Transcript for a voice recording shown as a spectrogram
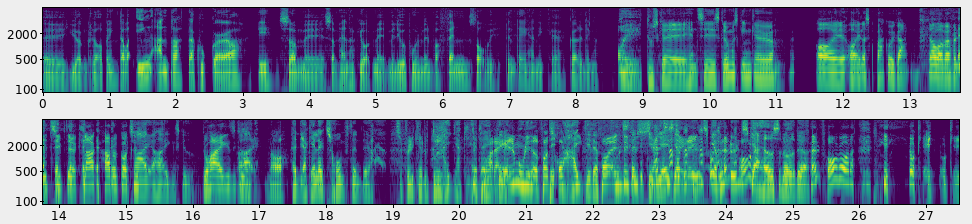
øh, Jürgen Klopp. Ikke? Der var ingen andre, der kunne gøre det, som, øh, som han har gjort med, med Liverpool, men hvor fanden står vi den dag, han ikke kan gøre det længere? Øj, du skal hen til skrivemaskinen, kan jeg høre. Og, øh, og ellers bare gå i gang. Der var i hvert fald et tip der. Clark, har du et godt tip? Nej, jeg har ikke en skid. Du har ikke et skid? Nej. Nå, Han, jeg kan heller ikke trumfe den der. selvfølgelig kan du det. Nej, jeg kan du da har ikke. da Det er alle muligheder for at det, trumfe. nej, det er da det fuldstændig genialt. Jeg vil ønske, jeg, vil ønske, jeg havde sådan noget der. Hvad foregår der? okay, okay.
